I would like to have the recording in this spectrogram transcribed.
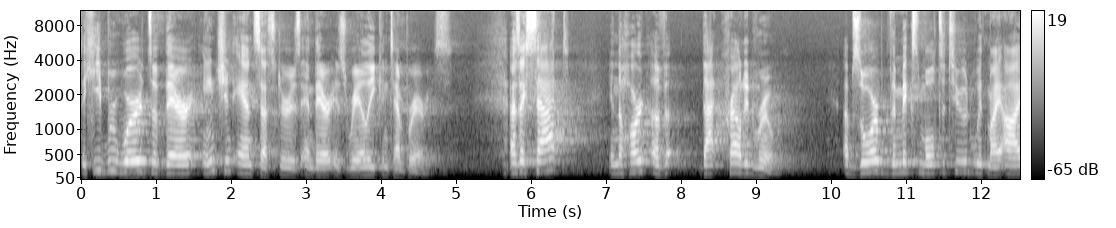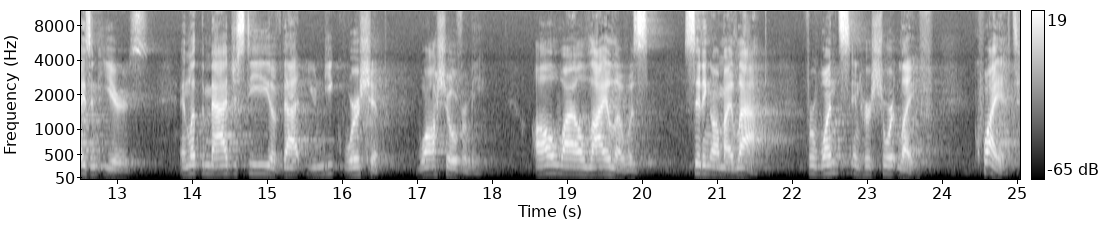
the Hebrew words of their ancient ancestors and their Israeli contemporaries. As I sat in the heart of that crowded room, absorbed the mixed multitude with my eyes and ears, and let the majesty of that unique worship wash over me, all while Lila was sitting on my lap, for once in her short life, quiet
